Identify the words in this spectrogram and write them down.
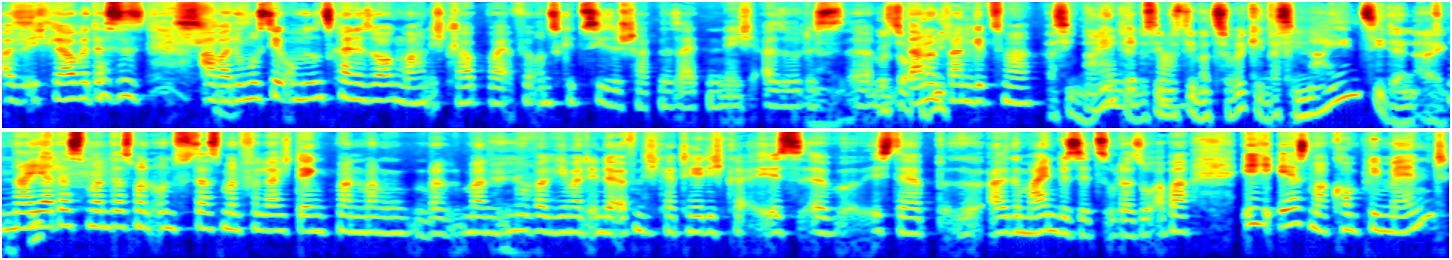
Also ich glaube, das ist, aber du musst dir um uns keine Sorgen machen. Ich glaube, für uns gibt's diese Schattenseiten nicht. Also das, ähm, dann und nicht, wann gibt's mal. Was sie Nein, meinte, gibt's sie mal. musste mal zurückgehen. Was meint sie denn eigentlich? Naja, dass man, dass man uns, dass man vielleicht denkt, man, man, man, man nur weil jemand in der Öffentlichkeit tätig ist, äh, ist der äh, Allgemeinbesitz oder so. Aber ich erstmal Kompliment,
